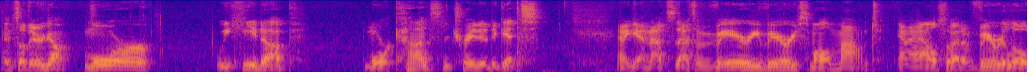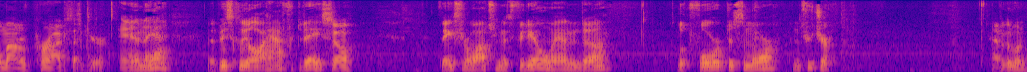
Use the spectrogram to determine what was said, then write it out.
And so there you go. More we heat up, more concentrated it gets. And again, that's that's a very, very small amount. And I also had a very low amount of peroxide here. And yeah, that's basically all I have for today. So thanks for watching this video, and uh, look forward to some more in the future. Have a good one.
